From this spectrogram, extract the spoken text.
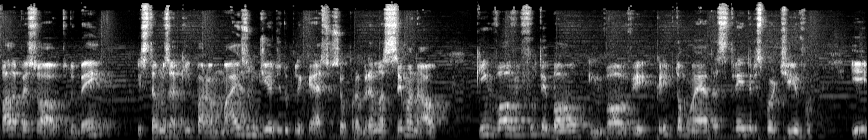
Fala pessoal, tudo bem? Estamos aqui para mais um dia de Duplicast, o seu programa semanal que envolve futebol, envolve criptomoedas, trader esportivo e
